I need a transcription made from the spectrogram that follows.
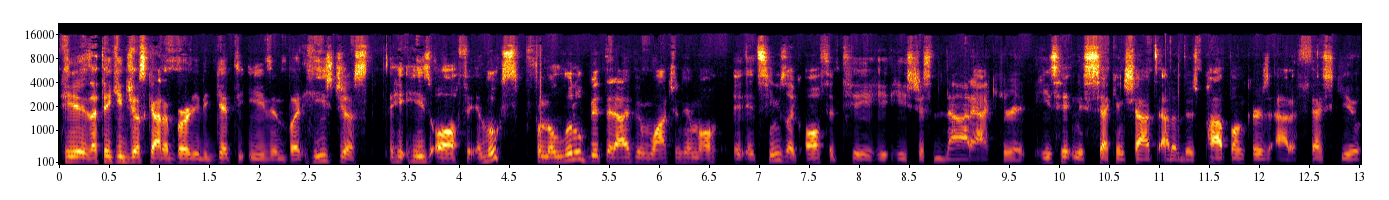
He is. I think he just got a birdie to get to even, but he's just he, he's off. It looks from the little bit that I've been watching him. Off, it, it seems like off the tee, he, he's just not accurate. He's hitting his second shots out of those pot bunkers, out of fescue.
